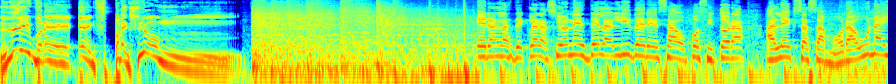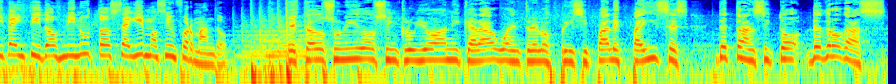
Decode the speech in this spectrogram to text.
Libre expresión. Eran las declaraciones de la lideresa opositora Alexa Zamora. Una y 22 minutos, seguimos informando. Estados Unidos incluyó a Nicaragua entre los principales países de tránsito de drogas.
